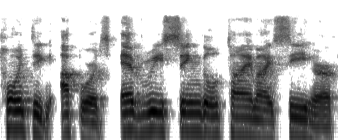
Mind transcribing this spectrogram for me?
pointing upwards every single time I see her.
